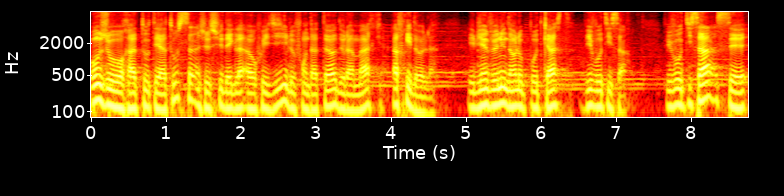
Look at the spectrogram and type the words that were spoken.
Bonjour à toutes et à tous, je suis Degla Aouidi, le fondateur de la marque Afridol. Et bienvenue dans le podcast Vivotissa. Vivotissa, c'est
